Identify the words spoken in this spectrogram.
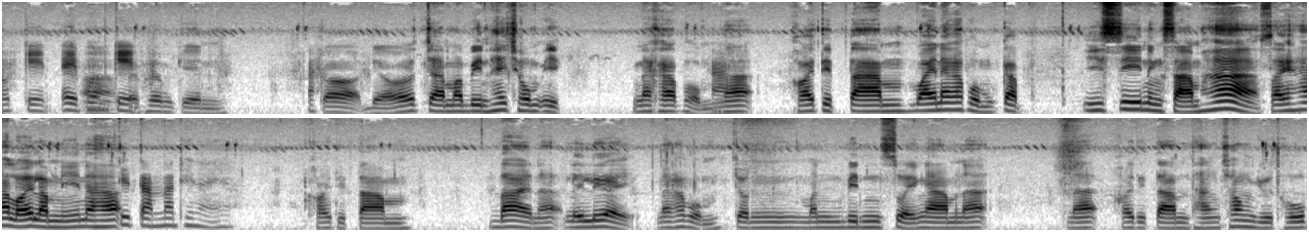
ลดเกณฑ์เอ้ยเพิ่มอ่าเกณไปฑ์เพิ่มเกณฑ์ ค่ะก็เดี๋ยวจะมาบินให้ชมอีกนะครับผมค่ะ นะคอยติดตามไว้นะครับผมกับ EC 135ไซส์500ลำนี้นะฮะ ติดตามได้ที่ไหนอะคอยติดตามได้นะเรื่อยๆนะครับผมจนมันบินสวยงามนะฮะนะคอยติดตามทางช่อง YouTube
